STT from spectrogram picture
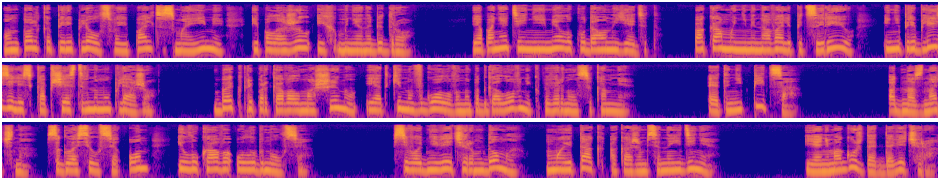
Он только переплел свои пальцы с моими и положил их мне на бедро. Я понятия не имела, куда он едет, пока мы не миновали пиццерию и не приблизились к общественному пляжу. Бэк припарковал машину и, откинув голову на подголовник, повернулся ко мне. «Это не пицца». «Однозначно», — согласился он и лукаво улыбнулся. «Сегодня вечером дома мы и так окажемся наедине». «Я не могу ждать до вечера».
